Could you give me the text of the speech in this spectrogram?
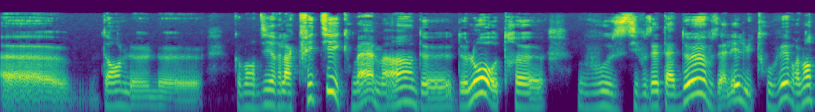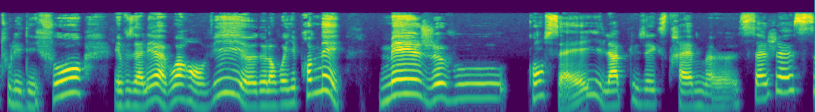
dans le, comment dire, la critique même hein, de, de l'autre, vous, si vous êtes à deux, vous allez lui trouver vraiment tous les défauts et vous allez avoir envie euh, de l'envoyer promener. Mais je vous conseille la plus extrême sagesse,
